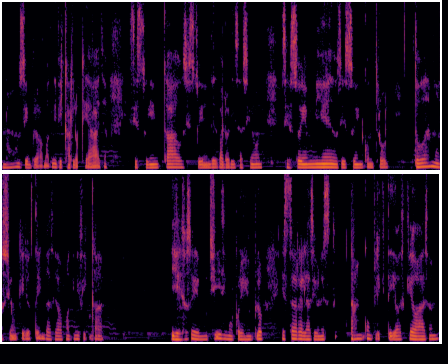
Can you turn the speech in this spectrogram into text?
No, siempre va a magnificar lo que haya. Si estoy en caos, si estoy en desvalorización, si estoy en miedo, si estoy en control, toda emoción que yo tenga se va a magnificar. Y eso se ve muchísimo. Por ejemplo, estas relaciones tan conflictivas que basan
